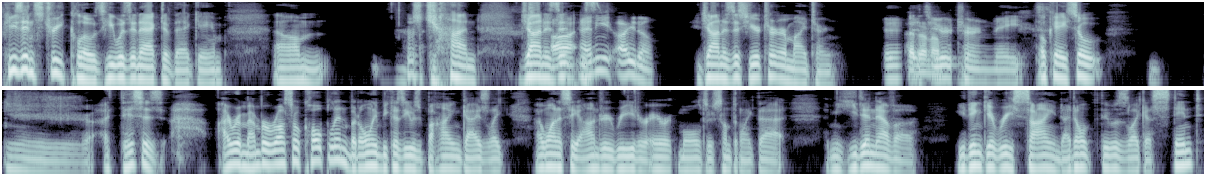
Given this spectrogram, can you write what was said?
He's in street clothes. He was inactive that game. Um John John is it Uh, is- any item. John is this your turn or my turn? It- I don't it's know. your turn, Nate. Okay, so uh, this is I remember Russell Copeland, but only because he was behind guys like I want to say Andre Reed or Eric Moulds or something like that. I mean, he didn't have a he didn't get re-signed. I don't. It was like a stint.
